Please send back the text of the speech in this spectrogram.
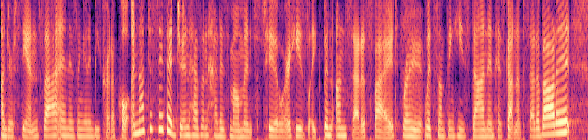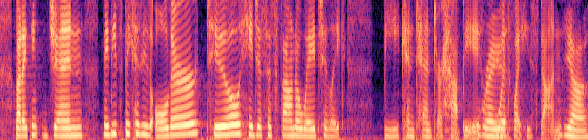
understands that and isn't going to be critical. And not to say that Jin hasn't had his moments too where he's like been unsatisfied Right. with something he's done and has gotten upset about it. But I think Jin, maybe it's because he's older too, he just has found a way to like be content or happy Right. with what he's done. Yeah,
